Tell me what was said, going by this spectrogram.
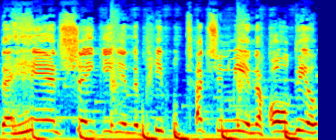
The hand shaking and the people touching me and the whole deal.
